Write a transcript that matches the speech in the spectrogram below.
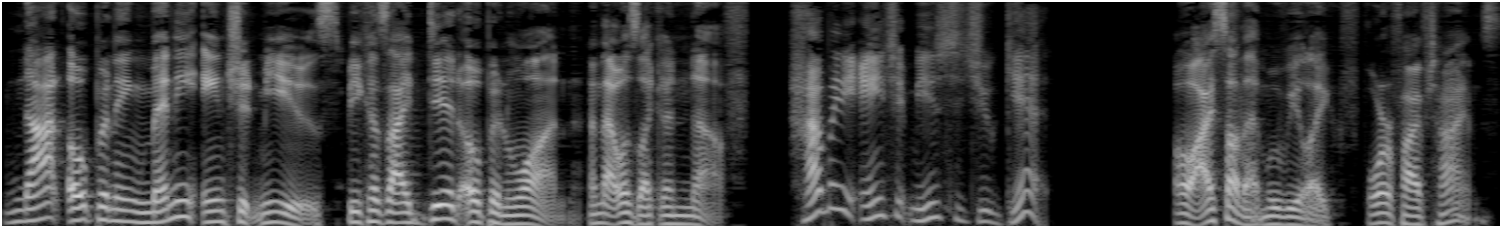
not opening many ancient Mews because I did open one, and that was like enough. How many ancient Mews did you get? Oh, I saw that movie like four or five times.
